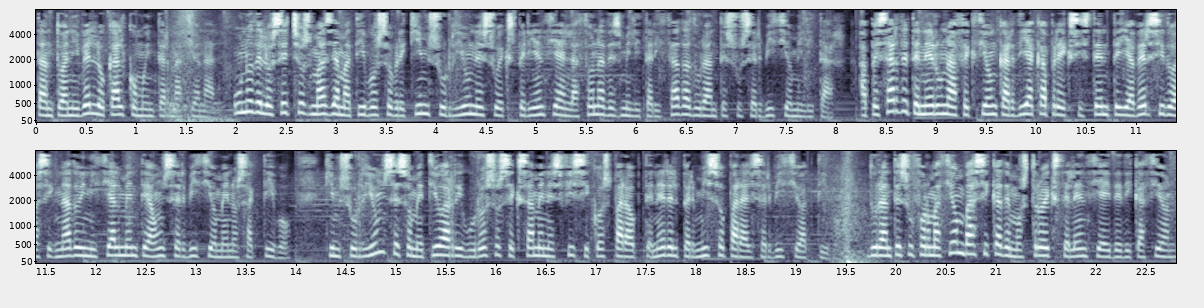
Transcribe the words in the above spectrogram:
tanto a nivel local como internacional. Uno de los hechos más llamativos sobre Kim Soo-ryun es su experiencia en la zona desmilitarizada durante su servicio militar. A pesar de tener una afección cardíaca preexistente y haber sido asignado inicialmente a un servicio menos activo, Kim Soo-ryun se sometió a rigurosos exámenes físicos para obtener el permiso para el servicio activo. Durante su formación básica demostró excelencia y dedicación,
